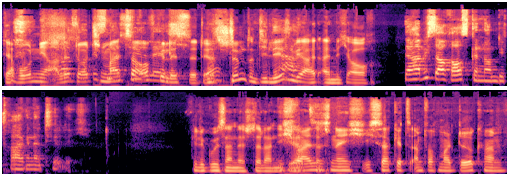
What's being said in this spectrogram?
da wurden ja alle deutschen ist Meister natürlich. aufgelistet, ja. Das stimmt und die lesen wir halt eigentlich auch. Da habe ich es auch rausgenommen, die Frage natürlich. Viele Grüße an der Stelle an die Ich weiß GRZ. es nicht. Ich sag jetzt einfach mal Dürkheim.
